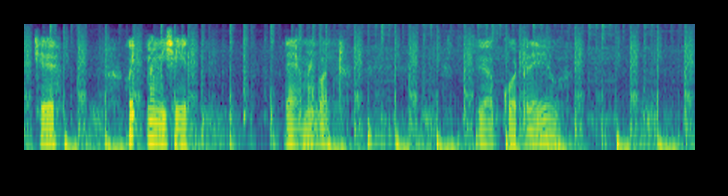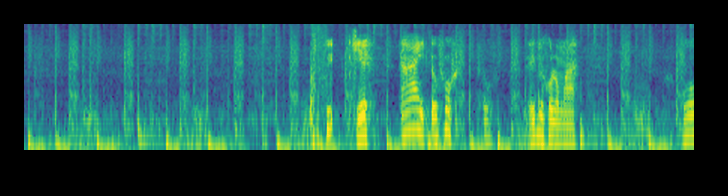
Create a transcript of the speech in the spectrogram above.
โอเค เฮ้ยแม่งมีเชดแดกแม่งก่อน เกือบกดไปแล้วเฮ้ยโอเค ได้ โอ้โหโอ้เฮ้ยมีคนลงมา โอ้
